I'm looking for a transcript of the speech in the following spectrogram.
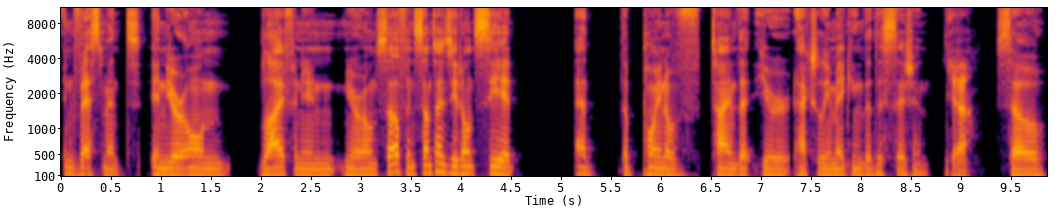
investment in your own life and in your own self and sometimes you don't see it at the point of time that you're actually making the decision Yeah. so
